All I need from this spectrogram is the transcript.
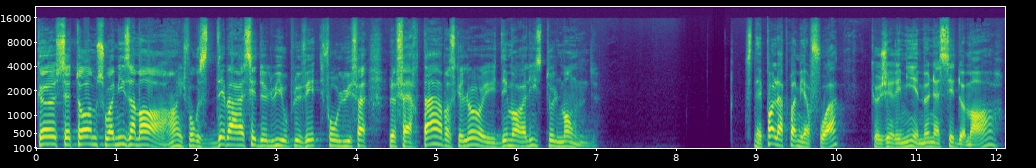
que cet homme soit mis à mort. Hein. Il faut se débarrasser de lui au plus vite. Il faut lui le faire taire parce que là, il démoralise tout le monde. Ce n'est pas la première fois que Jérémie est menacé de mort.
